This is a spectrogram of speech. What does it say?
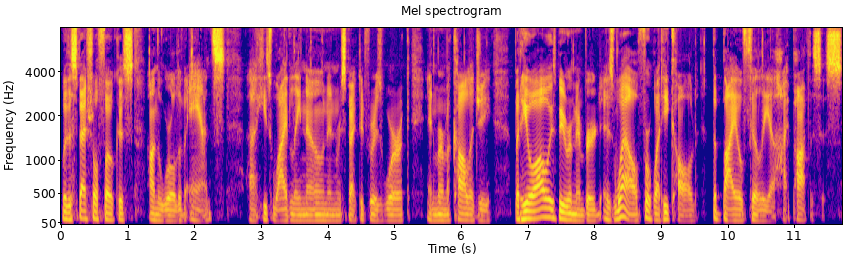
with a special focus on the world of ants. Uh, he's widely known and respected for his work in myrmecology, but he will always be remembered as well for what he called the biophilia hypothesis.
